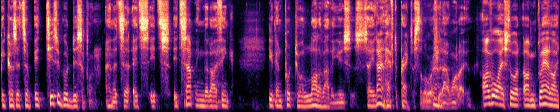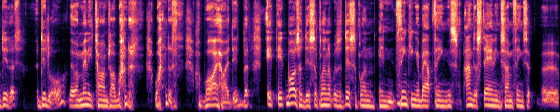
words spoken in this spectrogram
because it's a it is a good discipline and it's a, it's it's it's something that I think you can put to a lot of other uses. So you don't have to practice the law if you mm. don't want to. I've always thought I'm glad I did it did law. There were many times I wondered wondered why I did, but it, it was a discipline. It was a discipline in thinking about things, understanding some things that uh,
